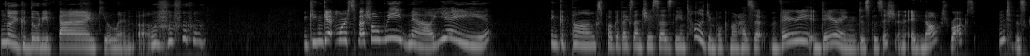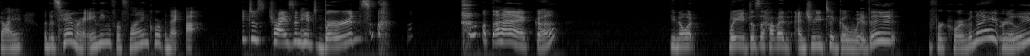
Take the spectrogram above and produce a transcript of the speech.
No, you could do it. Thank you, Linda. we can get more special weed now. Yay! Tinkaton's Pokedex entry says the intelligent Pokemon has a very daring disposition. It knocks rocks into the sky with its hammer, aiming for flying Corviknight. Ah, it just tries and hits birds? what the heck? Huh? You know what? Wait, does it have an entry to go with it? For Corviknight? Really?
